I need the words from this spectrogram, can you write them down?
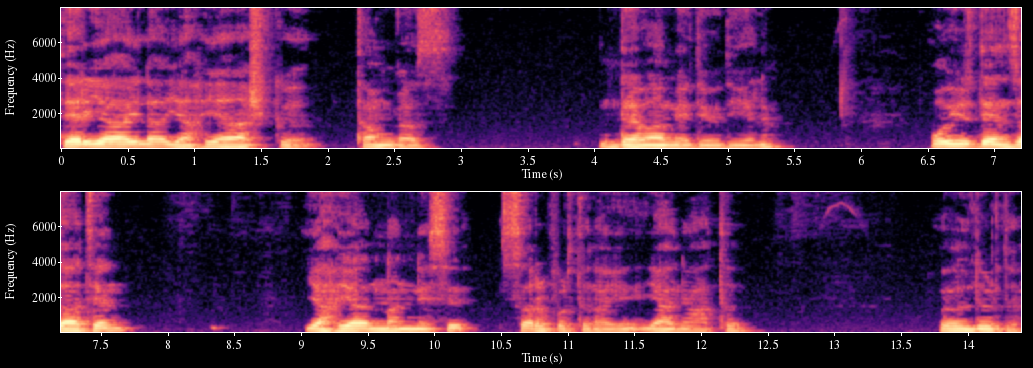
Derya ile Yahya aşkı tam gaz devam ediyor diyelim. O yüzden zaten Yahya'nın annesi Sarı Fırtınayı yani atı öldürdü.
